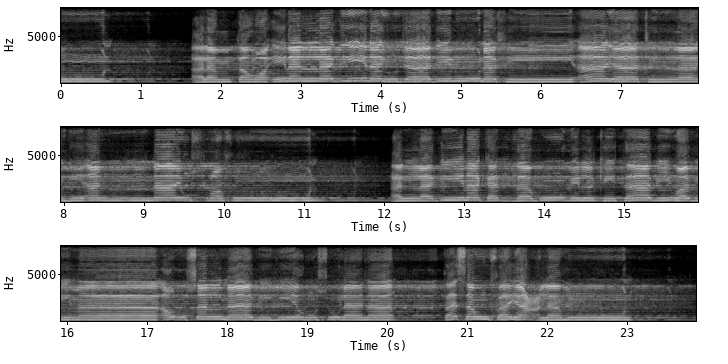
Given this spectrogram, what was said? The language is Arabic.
ألم تر إلى الذين يجادلون في آيات الله أنا يصرفون الذين كذبوا بالكتاب وبما أرسلنا به رسلنا فسوف يعلمون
